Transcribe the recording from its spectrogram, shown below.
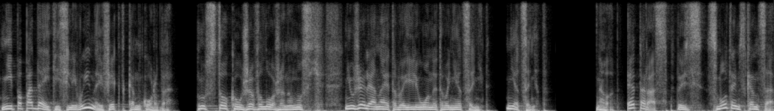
Не попадаетесь ли вы на эффект Конкорда? Ну, столько уже вложено, ну, неужели она этого или он этого не оценит? Не оценит. Вот. Это раз. То есть смотрим с конца.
